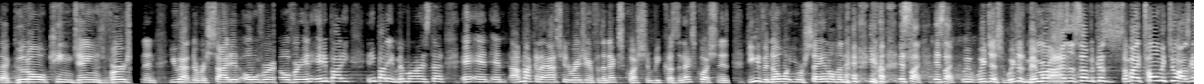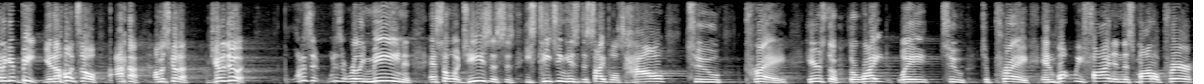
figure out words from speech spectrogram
that good old King James version and you had to recite it over and over. Anybody, anybody memorize that? And, and, and I'm not going to ask you to raise your hand for the next question because the next question is, do you even know what you were saying on the next? It's like, it's like we, we just, we're just memorizing something because somebody told me to, I was going to get beat, you know? And so I, I'm just to, I'm just to do it. But what does it, what does it really mean? And, and so what Jesus is, he's teaching his disciples how to pray. Here's the, the right way to, to pray. And what we find in this model prayer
